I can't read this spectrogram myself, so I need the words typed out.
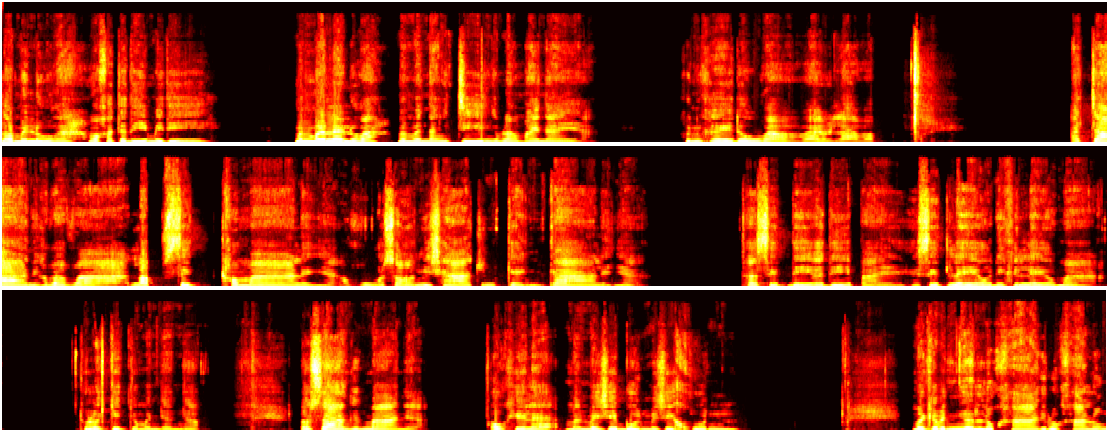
เราไม่รู้ไงว่าเขาจะดีไม่ดี มันเหมือนอะไรรู้ป่ะมันเหมือนหนังจีนกำลังภายในอะ คุณเคยดูว่าแบบว่าเวลาแบบ อาจารย์เขาแบบว่ารับสิทธิ์เข้ามาอะไรเงี้ยโอ้โหสอนวิชาจนเก่งกล้าอะไรเงี้ย ถ้าสิทธิ์ดีก็ดีไปสิทธิ์เลวนี่คือเลวมาก ธุรกิจก็เหมือนกันครับ เราสร้างขึ้นมาเนี่ย โอเคแหละ มันไม่ใช่บุญไม่ใช่คุณ มันก็เป็นเงินลูกค้าที่ลูกค้าลง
